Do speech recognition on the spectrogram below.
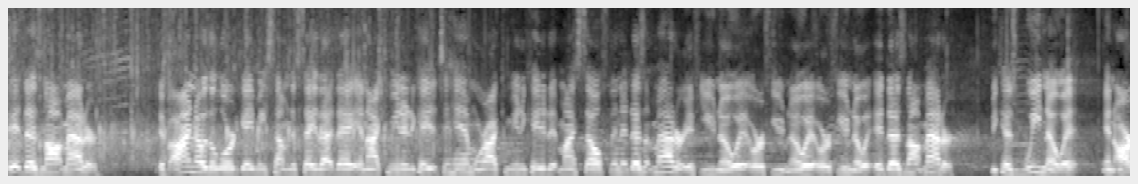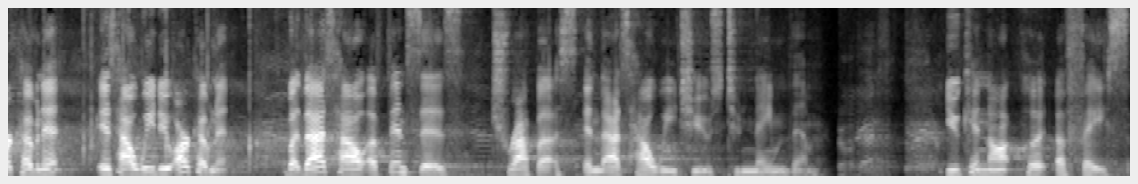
It does not matter. If I know the Lord gave me something to say that day and I communicate it to him or I communicated it myself, then it doesn't matter if you know it or if you know it or if you know it. It does not matter because we know it and our covenant is how we do our covenant. But that's how offenses trap us and that's how we choose to name them. You cannot put a face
